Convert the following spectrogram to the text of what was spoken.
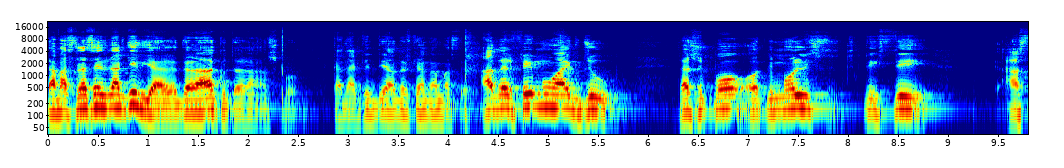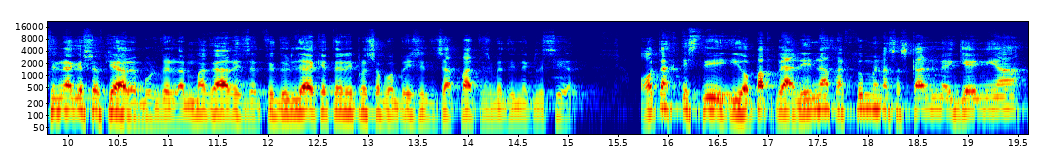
Θα μας κλάσει τα αρχίδια, ρε. Τώρα άκου τώρα να σου πω. Καταρχήν τι αδερφιά να είμαστε. Αδερφοί μου, Αιγτζού. Θα σου πω ότι μόλις χτιστεί Ας την Άγια Σοφιά, ρε μπουρδέλα, μη μαγαρίζετε. Τη δουλειά έχετε η προσωποποίηση της απάτης με την Εκκλησία. Όταν χτιστεί η ΟΠΑΠ Κλαρίνα, θα έρθουμε να σας κάνουμε εγγένεια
